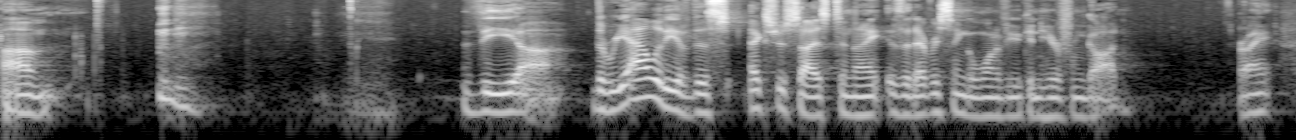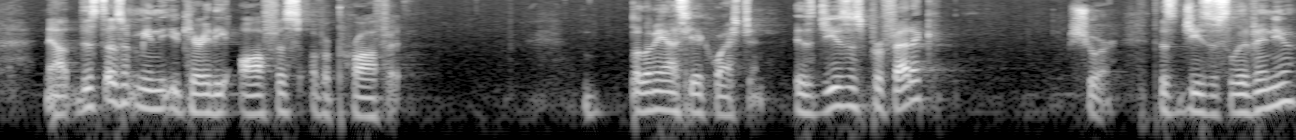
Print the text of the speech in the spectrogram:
Um, the, uh, the reality of this exercise tonight is that every single one of you can hear from God, right? Now, this doesn't mean that you carry the office of a prophet. But let me ask you a question Is Jesus prophetic? Sure. Does Jesus live in you?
